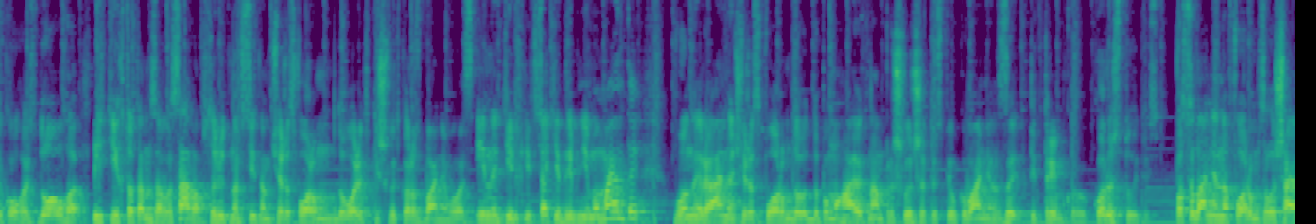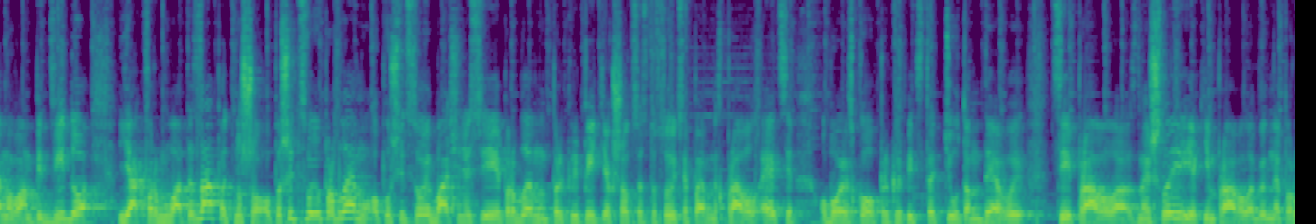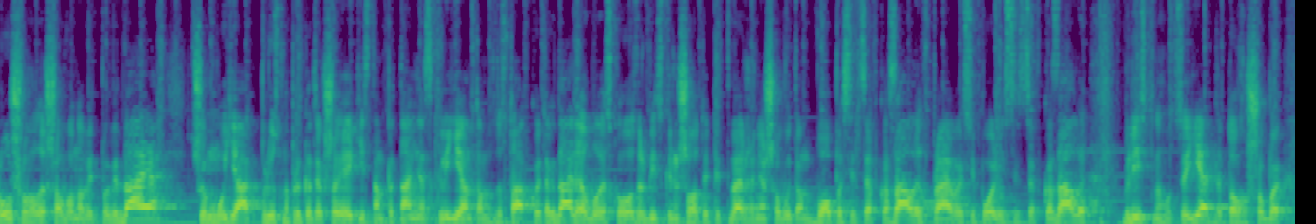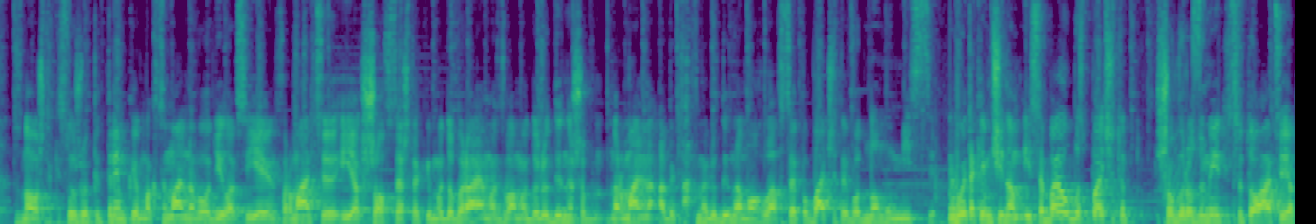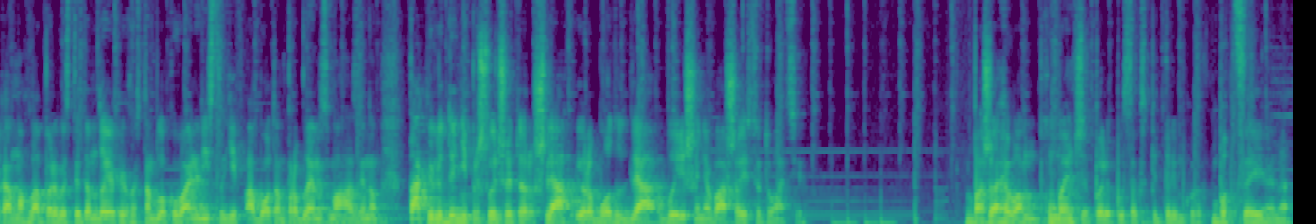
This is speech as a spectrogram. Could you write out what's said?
у когось довго. І ті, хто там зависав, абсолютно всі там через форум доволі таки швидко розбанювались. І не тільки всякі дрібні моменти, вони реально через форум допомагають нам пришвидшити спілкування з підтримкою. Користуйтесь. Посилання на форум залишаємо вам під відео. Як формувати запит? Ну що, опишіть свою проблему, опишіть своє бачення цієї проблеми, прикріпіть, якщо це стосується певних правил Etsy, обов'язково прикріпіть статтю, там де ви ці правила знайшли, яким правила ви не порушували, що воно відповідає, чому як. Плюс, наприклад, якщо є якісь там питання з клієнтом, з доставкою і так далі, обов'язково зробіть скріншоти, підтвердження, що ви там в описі це вказали, в privacy policy це вказали, в лістингу це є для того, щоб знову ж таки служба підтримки максимально володіла всією інформацією. І якщо все ж таки ми добираємо з вами до людини, щоб нормальна, адекватна людина могла все побачити в одному місці. Ви таким чином і себе убезпечите, що ви розумієте ситуацію, яка могла перевести там до якихось там блокувань лістингів або там проблем з магазином, так і людині пришвидшуєте шлях і роботу для вирішення вашої ситуації. Бажаю вам поменше переписок з підтримкою, бо це іменно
